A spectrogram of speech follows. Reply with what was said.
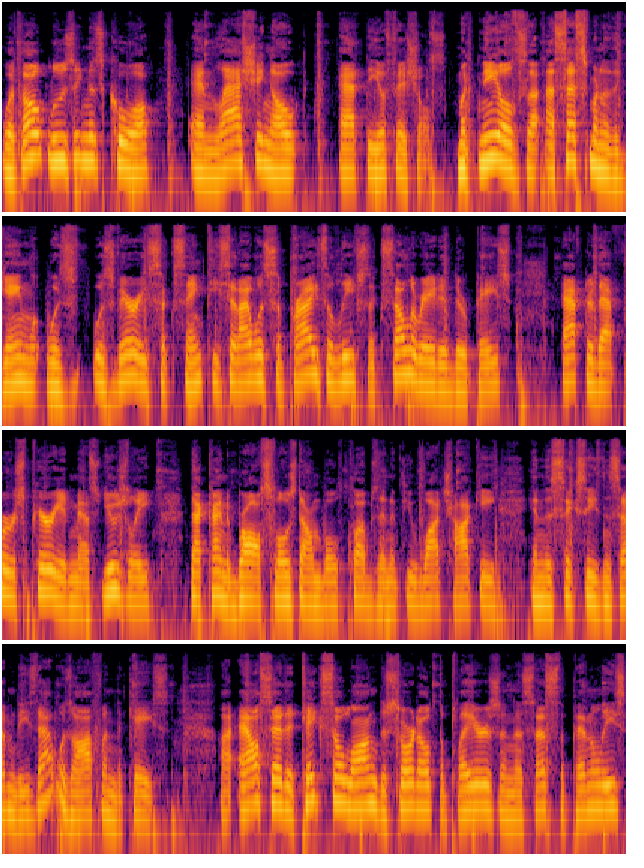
without losing his cool and lashing out at the officials. MacNeil's uh, assessment of the game was was very succinct. He said, "I was surprised the Leafs accelerated their pace after that first period mess. Usually, that kind of brawl slows down both clubs, and if you watch hockey in the 60s and 70s, that was often the case. Uh, Al said it takes so long to sort out the players and assess the penalties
